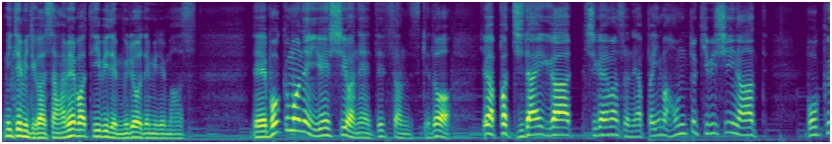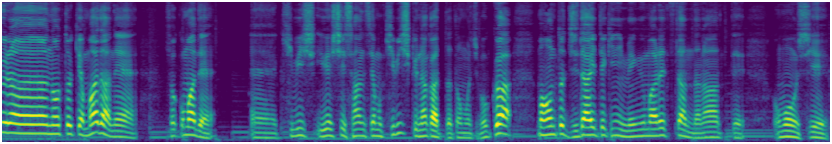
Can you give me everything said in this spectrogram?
見てみてください。アメバ TV で無料で見れます。で僕もね USC はね出てたんですけどやっぱ時代が違いますよね。やっぱ今ほんと厳しいなって。僕らの時はまだねそこまで、えー、厳しい USC 参戦も厳しくなかったと思うし僕はまあほんと時代的に恵まれてたんだなって思うし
